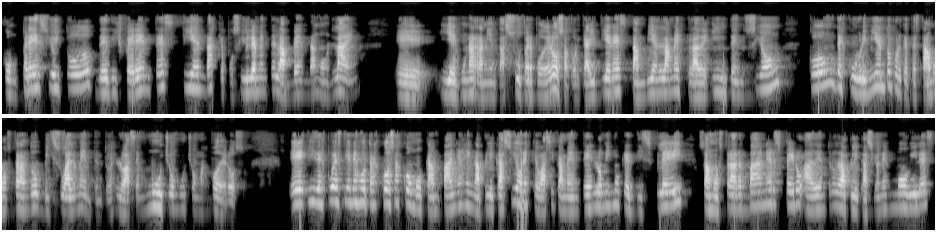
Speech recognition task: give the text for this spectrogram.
con precio y todo de diferentes tiendas que posiblemente las vendan online. Eh, y es una herramienta súper poderosa porque ahí tienes también la mezcla de intención con descubrimiento porque te está mostrando visualmente, entonces lo hace mucho, mucho más poderoso. Eh, y después tienes otras cosas como campañas en aplicaciones, que básicamente es lo mismo que display, o sea, mostrar banners, pero adentro de aplicaciones móviles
